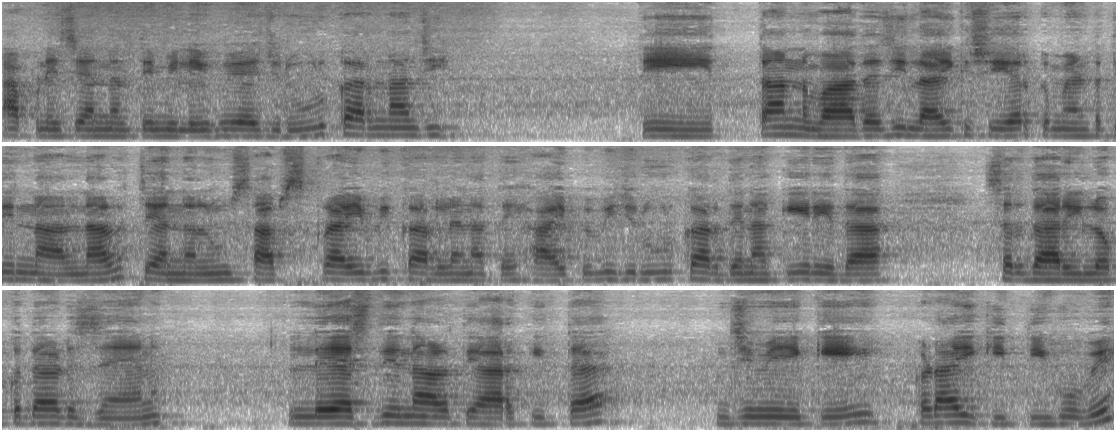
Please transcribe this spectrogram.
ਆਪਣੇ ਚੈਨਲ ਤੇ ਮਿਲੇ ਹੋਏ ਆ, ਜਰੂਰ ਕਰਨਾ ਜੀ। ਤੇ ਧੰਨਵਾਦ ਹੈ ਜੀ ਲਾਈਕ ਸ਼ੇਅਰ ਕਮੈਂਟ ਦੇ ਨਾਲ ਨਾਲ ਚੈਨਲ ਨੂੰ ਸਬਸਕ੍ਰਾਈਬ ਵੀ ਕਰ ਲੈਣਾ ਤੇ ਹਾਈਪ ਵੀ ਜਰੂਰ ਕਰ ਦੇਣਾ। ਘੇਰੇ ਦਾ ਸਰਦਾਰੀ ਲੁੱਕ ਦਾ ਡਿਜ਼ਾਈਨ ਲੈਸ ਦੇ ਨਾਲ ਤਿਆਰ ਕੀਤਾ, ਜਿਵੇਂ ਕਿ ਕਢਾਈ ਕੀਤੀ ਹੋਵੇ।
